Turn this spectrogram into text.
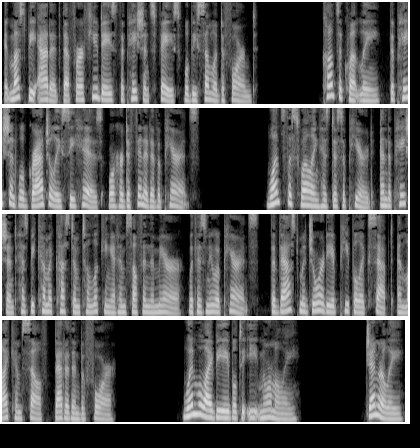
it must be added that for a few days the patient's face will be somewhat deformed. Consequently, the patient will gradually see his or her definitive appearance. Once the swelling has disappeared and the patient has become accustomed to looking at himself in the mirror with his new appearance, the vast majority of people accept and like himself better than before. When will I be able to eat normally? Generally,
